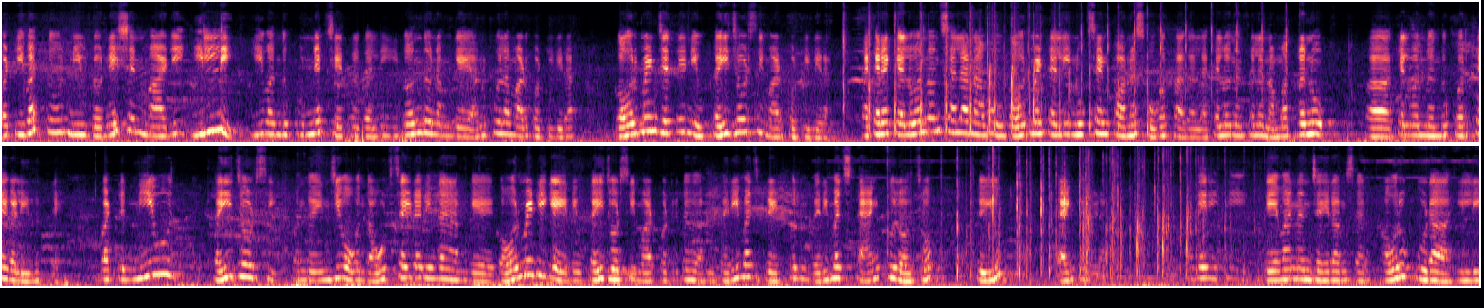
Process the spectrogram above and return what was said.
ಬಟ್ ಇವತ್ತು ನೀವು ಡೊನೇಷನ್ ಮಾಡಿ ಇಲ್ಲಿ ಈ ಒಂದು ಪುಣ್ಯ ಕ್ಷೇತ್ರದಲ್ಲಿ ಇದೊಂದು ನಮಗೆ ಅನುಕೂಲ ಮಾಡಿಕೊಟ್ಟಿದ್ದೀರಾ? ಗೌರ್ಮೆಂಟ್ ಜೊತೆ ನೀವು ಕೈ ಜೋಡಿಸಿ ಮಾಡಿಕೊಟ್ಟಿದ್ದೀರಾ? ಯಾಕಂದರೆ ಕೆಲವೊಂದೊಂದು ಸಲ ನಾವು ಗೌರ್ಮೆಂಟಲ್ಲಿ ನೂಕ್ಸ್ ಅಂಡ್ ಕಾರ್ನರ್ಸ್ ಹೋಗೋಕ್ಕಾಗಲ್ಲ. ಕೆಲವೊಂದೊಂದು ಸಲ ನಮ್ಮ ಹತ್ರನೂ ಕೆಲವೊಂದೊಂದು ಕೊರತೆಗಳಿರುತ್ತೆ. ಬಟ್ ನೀವು ಕೈ ಜೋಡಿಸಿ, ಒಂದು ಎನ್ ಜಿ ಒ ಒಂದು ಔಟ್ಸೈಡರಿಂದ ನಮಗೆ ಗೌರ್ಮೆಂಟಿಗೆ ನೀವು ಕೈ ಜೋಡಿಸಿ ಮಾಡಿಕೊಟ್ಟಿದ್ದು I very much grateful very much thankful also to you thank you madam ಅದೇ ರೀತಿ ದೇವಾನಂದ್ ಜಯರಾಮ್ ಸರ್ ಅವರು ಕೂಡ ಇಲ್ಲಿ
